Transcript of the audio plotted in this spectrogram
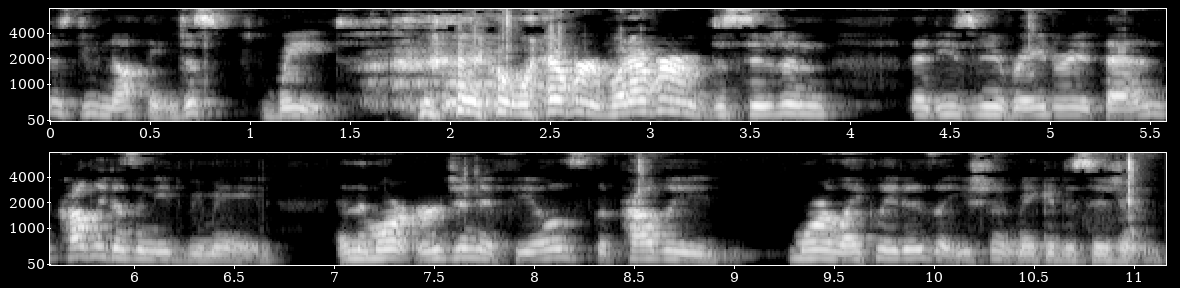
just do nothing, just wait. whatever whatever decision that needs to be made right then probably doesn't need to be made. And the more urgent it feels, the probably more likely it is that you shouldn't make a decision.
